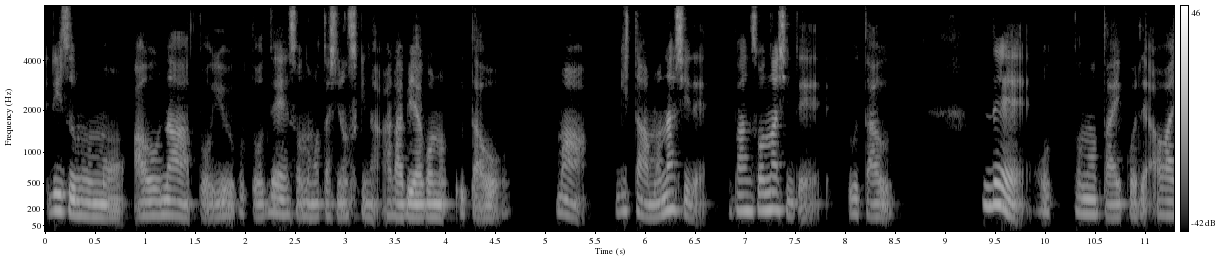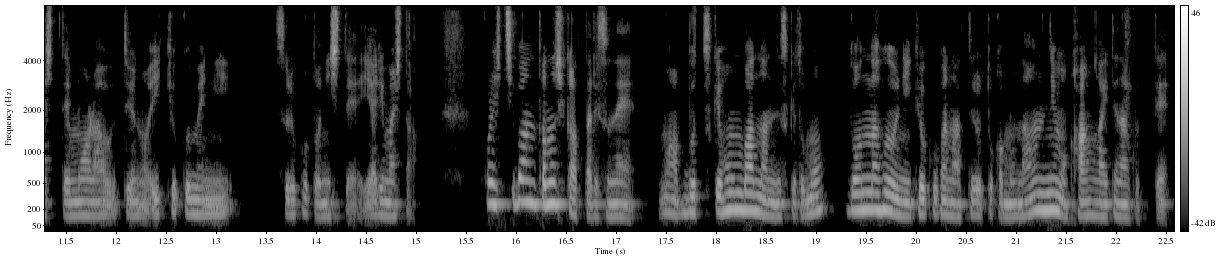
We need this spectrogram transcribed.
リズムも合うなということで、その私の好きなアラビア語の歌を、まあ、ギターもなしで、伴奏なしで歌う。で、夫の太鼓で合わせてもらうっていうのを1曲目にすることにしてやりました。これ一番楽しかったですね。まあ、ぶっつけ本番なんですけども、どんな風に曲が鳴ってるとかも何にも考えてなくって、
